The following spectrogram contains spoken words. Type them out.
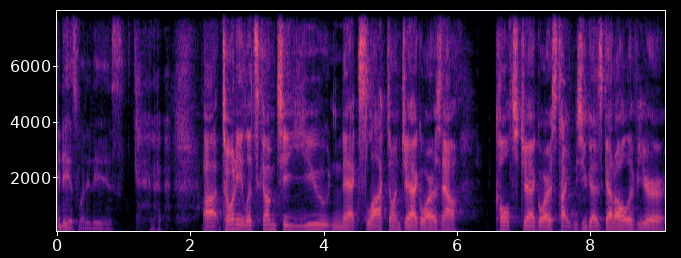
it is what it is. Uh, Tony, let's come to you next. Locked on Jaguars now. Colts, Jaguars, Titans. You guys got all of your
